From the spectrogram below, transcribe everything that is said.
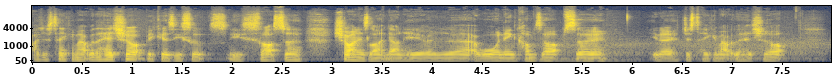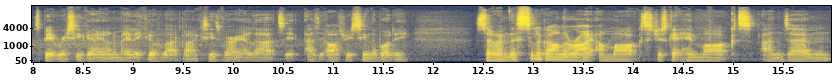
I just take him out with a headshot because he starts, he starts to shine his light down here, and uh, a warning comes up. So you know, just take him out with a headshot. It's a bit risky going on a melee kill for that guy because he's very alert as after he's seen the body. So um, there's still a guy on the right unmarked. Just get him marked, and um,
